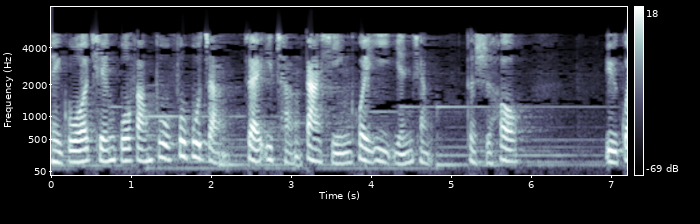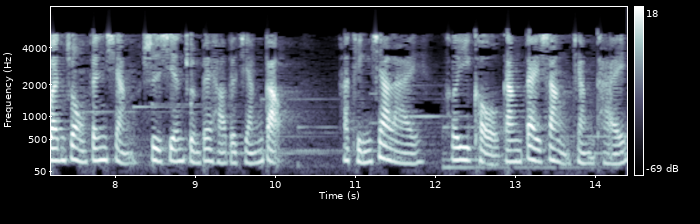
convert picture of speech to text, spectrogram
美国前国防部副部长在一场大型会议演讲的时候，与观众分享事先准备好的讲稿。他停下来喝一口刚带上讲台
